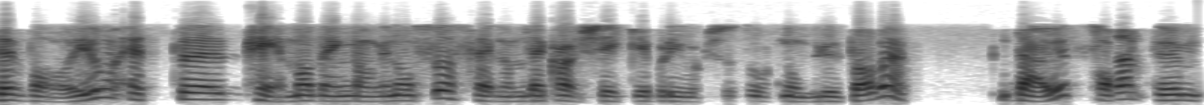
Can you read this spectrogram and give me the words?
Det var jo et uh, tema den gangen også, selv om det kanskje ikke blir gjort så stort nummer ut av det. Det er jo et faktum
